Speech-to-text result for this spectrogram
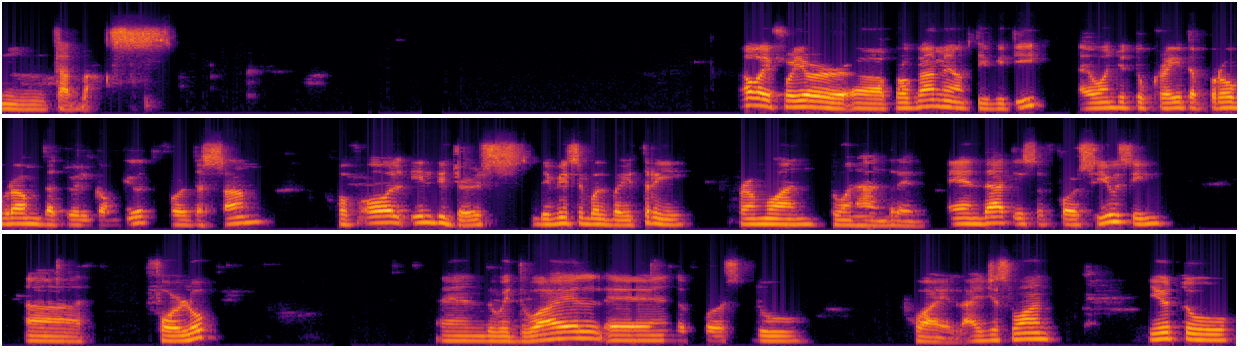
mm, chat box. Okay, for your uh, programming activity, I want you to create a program that will compute for the sum of all integers divisible by 3 from 1 to 100. And that is, of course, using uh, for loop and with while and, of course, do while. I just want you to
